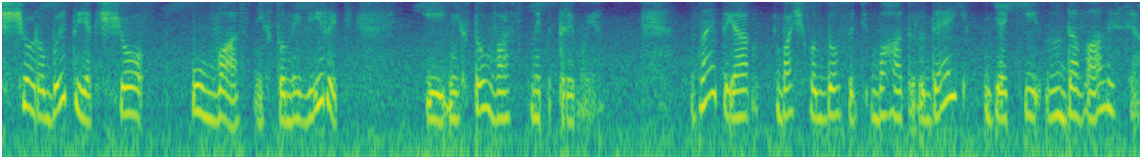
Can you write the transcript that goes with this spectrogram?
Що робити, якщо у вас ніхто не вірить і ніхто вас не підтримує? Знаєте, я бачила досить багато людей, які здавалися,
